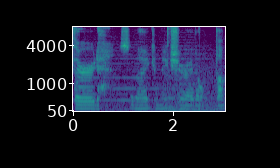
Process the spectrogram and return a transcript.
Third so that I can make sure I don't bump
